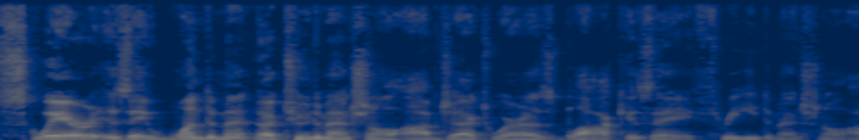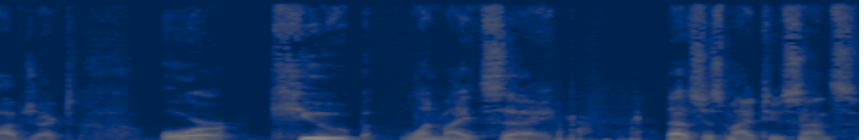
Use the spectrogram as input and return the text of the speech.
Square is a one dimen- a two dimensional object, whereas block is a three dimensional object, or cube, one might say. That's just my two cents.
